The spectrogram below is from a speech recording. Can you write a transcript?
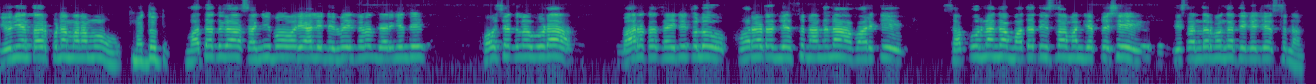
యూనియన్ తరఫున మనము మద్దతు. మద్దతుగా సంఘీభావ ర్యాలీ నిర్వహించడం జరిగింది. భవిష్యత్తులో కూడా భారత సైనికులు పోరాటం చేస్తున్నందున వారికి సంపూర్ణంగా మద్దతు ఇస్తామని చెప్పేసి ఈ సందర్భంగా తెలియజేస్తున్నాను.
